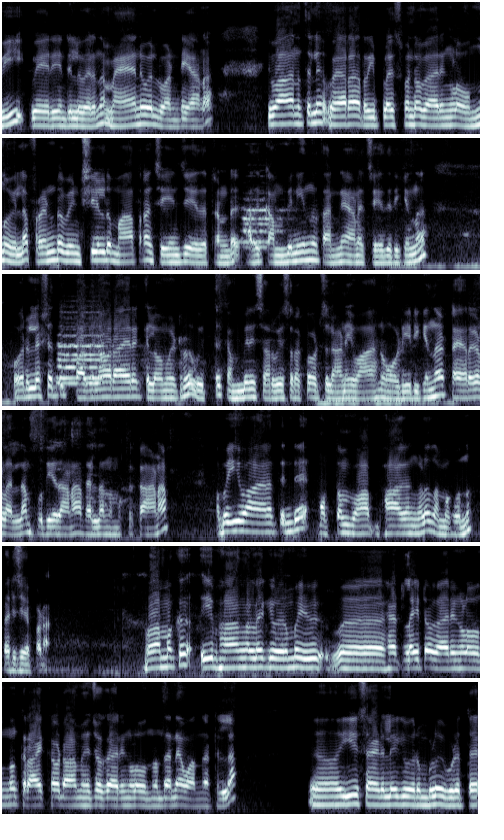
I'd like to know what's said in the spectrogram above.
വി വേരിയന്റിൽ വരുന്ന മാനുവൽ വണ്ടിയാണ്. ഈ വാഹനത്തിൽ വേറെ റീപ്ലേസ്മെന്റോ കാര്യങ്ങളോ ഒന്നുമില്ല. ഫ്രണ്ട് വിൻഷീൽഡ് മാത്രം ചേഞ്ച് ചെയ്തിട്ടുണ്ട്. അത് കമ്പനിയിൽ നിന്ന് തന്നെയാണ് ചെയ്തിരിക്കുന്നത്. ഒരു ലക്ഷത്തി പതിനോറായിരം കിലോമീറ്റർ വിത്ത് കമ്പനി സർവീസ് റെക്കോർഡ്സിലാണ് ഈ വാഹനം ഓടിയിരിക്കുന്നത്. ടയറുകളെല്ലാം പുതിയതാണ്. അതെല്ലാം നമുക്ക് കാണാം. അപ്പോൾ ഈ വാഹനത്തിന്റെ മൊത്തം ഭാഗങ്ങൾ നമുക്കൊന്ന് പരിചയപ്പെടാം. അപ്പോൾ നമുക്ക് ഈ ഭാഗങ്ങളിലേക്ക് വരുമ്പോൾ ഈ ഹെഡ്ലൈറ്റോ കാര്യങ്ങളോ ഒന്നും ക്രാക്കോ ഡാമേജോ കാര്യങ്ങളോ ഒന്നും തന്നെ വന്നിട്ടില്ല. ഈ സൈഡിലേക്ക് വരുമ്പോൾ ഇവിടുത്തെ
